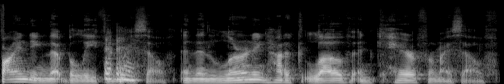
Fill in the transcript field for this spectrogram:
finding that belief in myself and then learning how to love and care for myself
